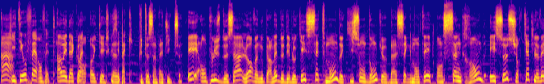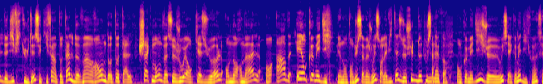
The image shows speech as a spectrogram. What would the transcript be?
Ah. qui était offert en fait. Ah ouais, d'accord, ok. Parce que c'est Pâques. plutôt sympathique ça. Et en plus de ça, l'or va nous permettre de débloquer 7 mondes qui sont donc euh, bah, segmentés en 5 rounds et ce sur 4 levels de difficulté, ce qui fait un total de 20 rounds au total. Chaque monde va se jouer en casual, en normal, en hard et en comédie. Bien entendu, ça va jouer sur la vitesse de chute de tout ça. D'accord. En comédie, je... oui, c'est la comédie quoi. Tu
